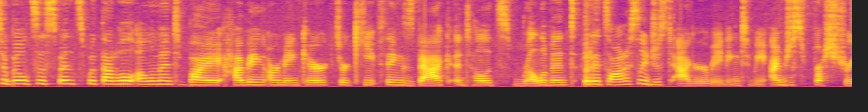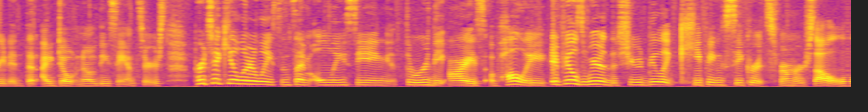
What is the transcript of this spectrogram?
to build suspense with that whole element by having our main character keep things back until it's relevant, but it's honestly just aggravating to me. I'm just frustrated that I don't know these answers, particularly since I'm only seeing through the eyes of Holly. It feels weird that she would be like keeping secrets from herself.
